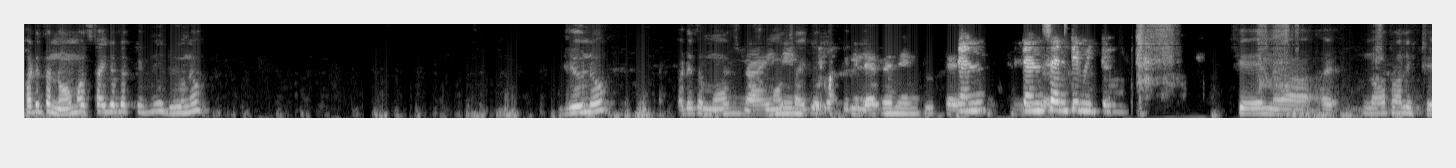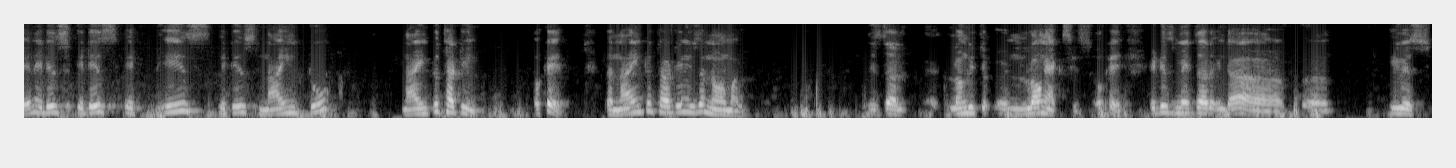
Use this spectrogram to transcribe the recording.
what is the normal size of the kidney? Do you know? Do you know? What is the most Nine small size of the kidney? eleven into ten. 10 10 centimeter 10 uh, uh, not only 10 it is it is it is it is 9 to 9 to 13 okay? The 9 to 13 is the normal. Is the longitude long axis okay? It is measured in the uh, uh, us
